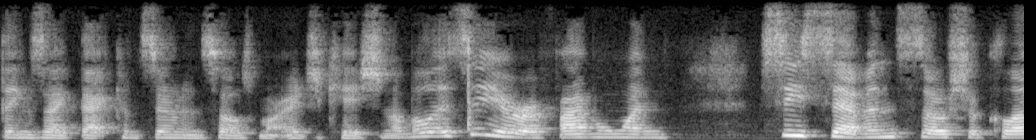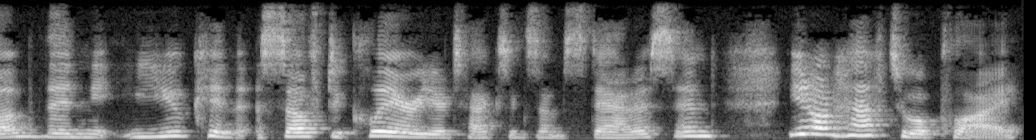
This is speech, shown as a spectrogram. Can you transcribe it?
things like that consider themselves more educational. But let's say you're a 501c7 social club, then you can self declare your tax exempt status and you don't have to apply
